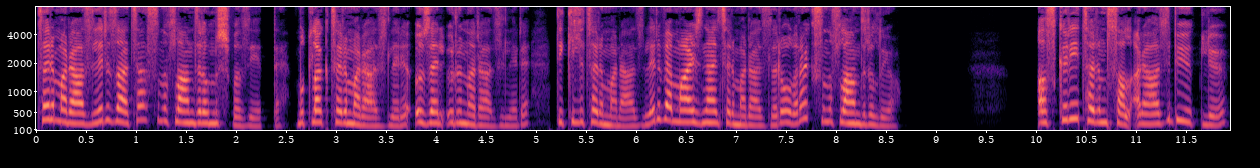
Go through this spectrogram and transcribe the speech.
Tarım arazileri zaten sınıflandırılmış vaziyette. Mutlak tarım arazileri, özel ürün arazileri, dikili tarım arazileri ve marjinal tarım arazileri olarak sınıflandırılıyor. Asgari tarımsal arazi büyüklüğü,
